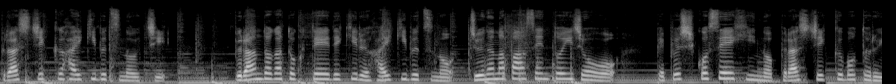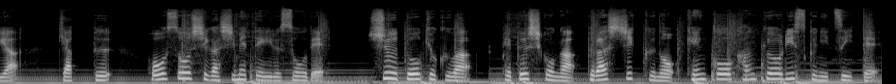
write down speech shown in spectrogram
プラスチック廃棄物のうちブランドが特定できる廃棄物の17%以上をペプシコ製品のプラスチックボトルやキャップ、包装紙が占めているそうで州当局はペプシコがプラスチックの健康環境リスクについて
